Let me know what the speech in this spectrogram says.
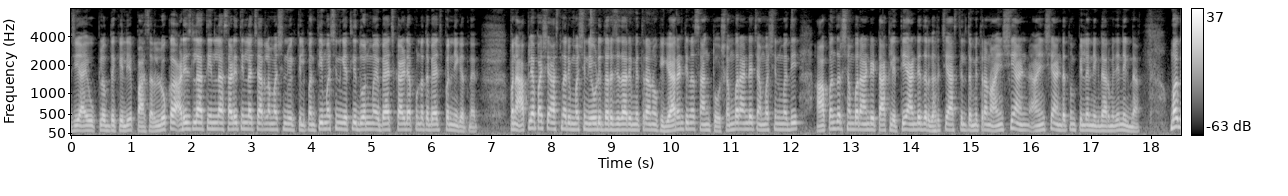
जी आहे उपलब्ध केली आहे पाच हजार. लोक अडीचला तीनला साडेतीनला चारला मशीन विकतील पण ती मशीन घेतली दोन बॅच काढल्या पुन्हा तर बॅच पण निघत नाहीत. पण आपल्यापाशी असणारी मशीन एवढी दर्जेदारी मित्रांनो की गॅरंटीनं सांगतो शंभर अंड्याच्या मशीनमध्ये आपण जर शंभर अंडे टाकले ती अंडे जर घरची असतील तर मित्रांनो ऐंशी ऐंशी अंड्यातून पिल्लं निघणार म्हणजे निघणार. मग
